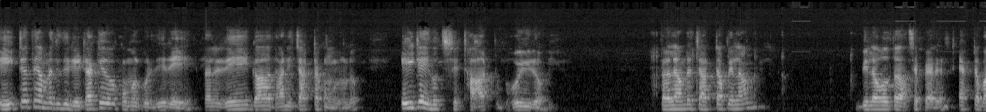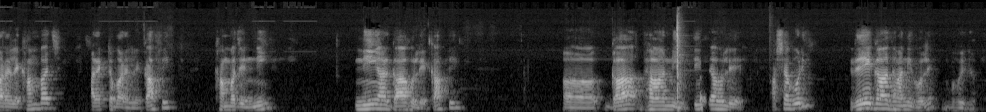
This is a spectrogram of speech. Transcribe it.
এইটাতে আমরা যদি রেটাকেও কোমল করে দিই, রে, তাহলে রে, গা ধানি চারটা কোমল হলো। এইটাই হচ্ছে ঠাট ভৈরবী। তাহলে আমরা চারটা পেলাম। বিলাবল তো আছে প্যারেন্ট। একটা বাড়ালে খাম্বাজ আর একটা বাড়ালে কাফি। খাম্বাজের নি। নি আর গা হলে কাফি। গা, ধা, নি, তিনটা হলে আশা করি রে, গা ধানি হলে ভৈরবী।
